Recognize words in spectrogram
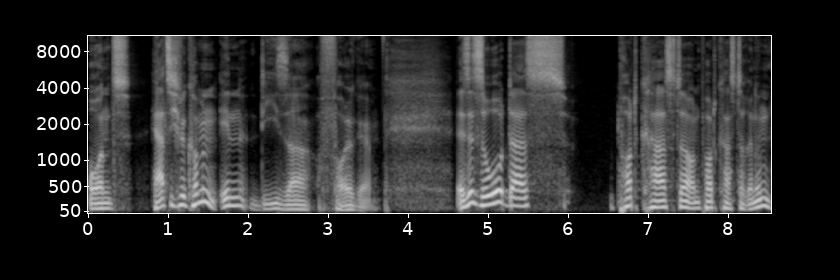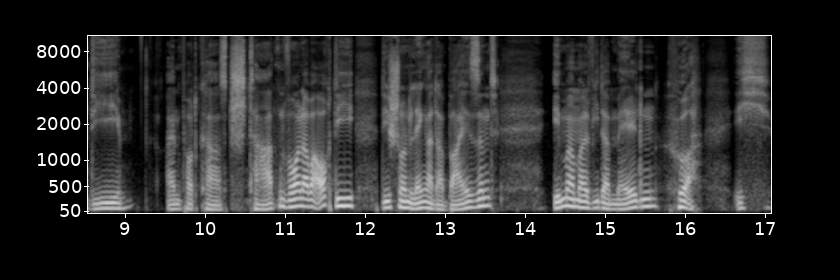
und herzlich willkommen in dieser Folge. Es ist so, dass Podcaster und Podcasterinnen, die einen Podcast starten wollen, aber auch die, die schon länger dabei sind, immer mal wieder melden, ich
